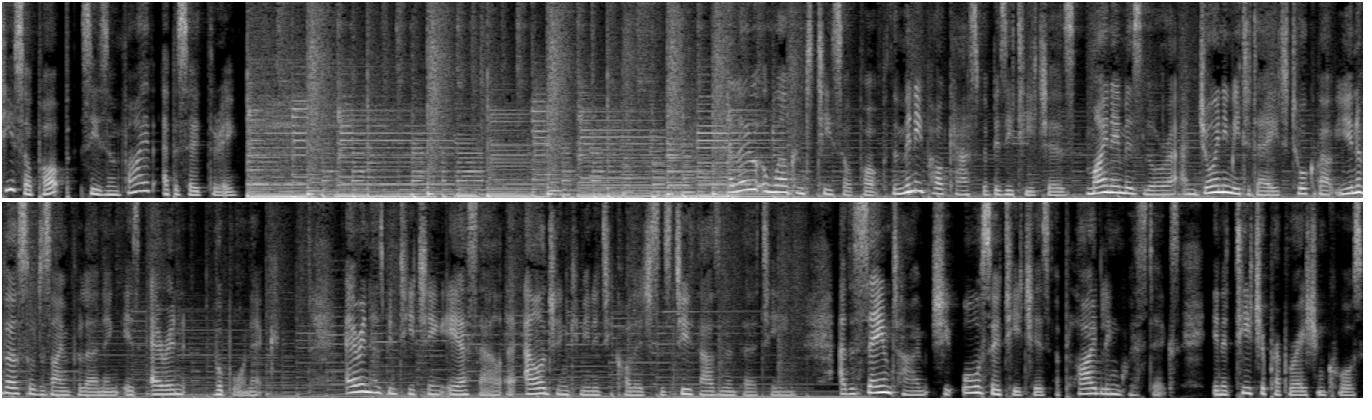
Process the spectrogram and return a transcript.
TESOL Pop, Season 5, Episode 3. Hello and welcome to TESOL Pop, the mini podcast for busy teachers. My name is Laura, and joining me today to talk about Universal Design for Learning is Erin Vobornik. Erin has been teaching ESL at Elgin Community College since 2013. At the same time, she also teaches applied linguistics in a teacher preparation course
